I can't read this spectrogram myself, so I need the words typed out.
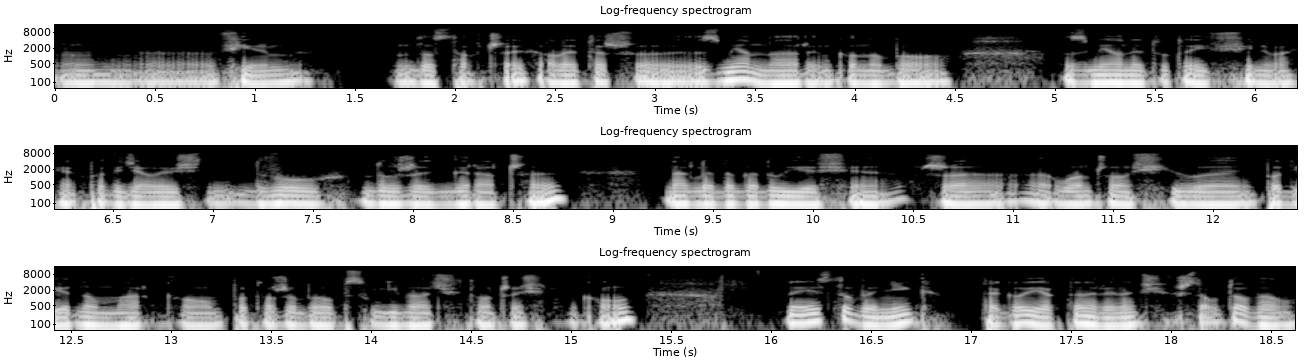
mm, e, firm dostawczych, ale też e, zmian na rynku, no bo zmiany tutaj w filmach, jak powiedziałeś, dwóch dużych graczy nagle dogaduje się, że łączą siły pod jedną marką po to, żeby obsługiwać tą część rynku. No jest to wynik tego, jak ten rynek się kształtował.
